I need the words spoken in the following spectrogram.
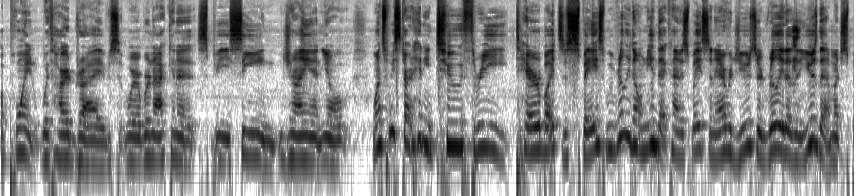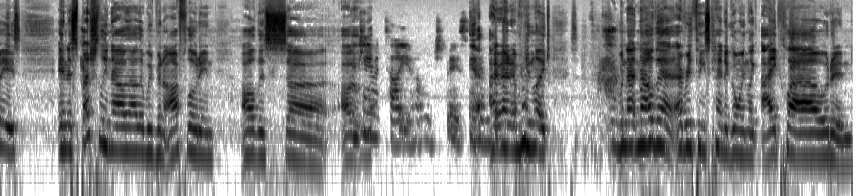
a point with hard drives where we're not going to be seeing giant. You know, once we start hitting two three terabytes of space, we really don't need that kind of space. An average user really doesn't use that much space, and especially now now that we've been offloading all this. Uh, I uh, can't even tell you how much space. yeah, I'm I, I mean, like, now that everything's kind of going like iCloud and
